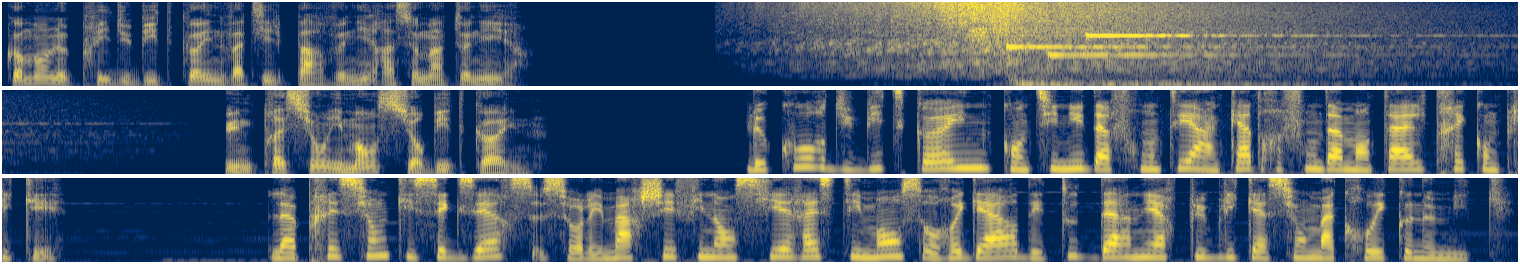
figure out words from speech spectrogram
comment le prix du Bitcoin va-t-il parvenir à se maintenir? Une pression immense sur Bitcoin. Le cours du Bitcoin continue d'affronter un cadre fondamental très compliqué. La pression qui s'exerce sur les marchés financiers reste immense au regard des toutes dernières publications macroéconomiques.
